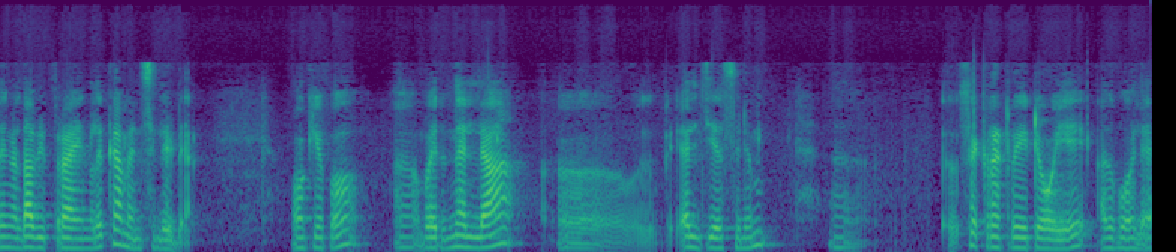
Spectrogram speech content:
നിങ്ങളുടെ അഭിപ്രായങ്ങൾ കമൻസിലിടുക ഓക്കെ അപ്പോൾ വരുന്ന എല്ലാ എൽ ജി എസിനും സെക്രട്ടേറിയറ്റ് ഒയെ അതുപോലെ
